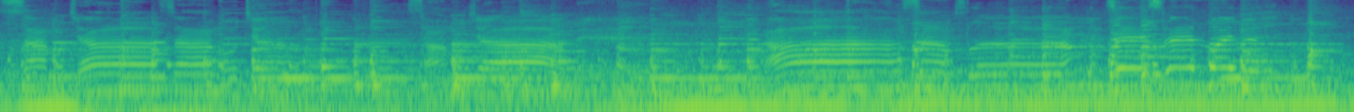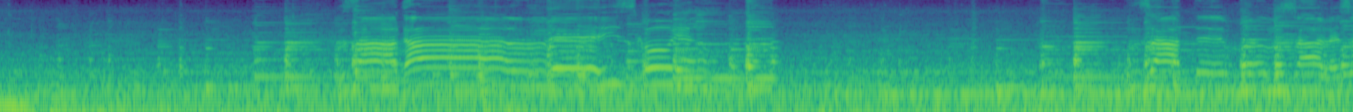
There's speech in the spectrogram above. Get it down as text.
Само тя, само тя, само тя не. Аз съм слънце, следвай ме. За да не изгоря. За теб в залеза,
